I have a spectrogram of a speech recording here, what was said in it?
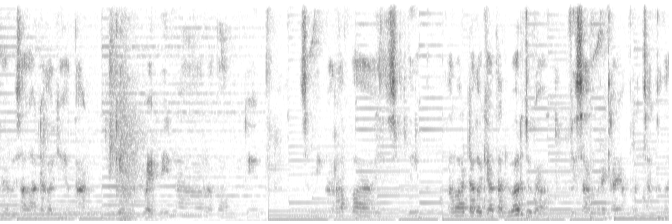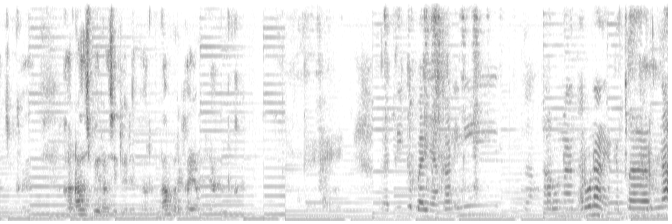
Kayak misal ada kegiatan mungkin webinar atau mungkin seminar apa ya, seperti itu. Kalau ada kegiatan luar juga bisa mereka yang merencanakan juga. Karena aspirasi dari taruna mereka yang menyalurkan Berarti kebanyakan ini taruna tarunan ya taruna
